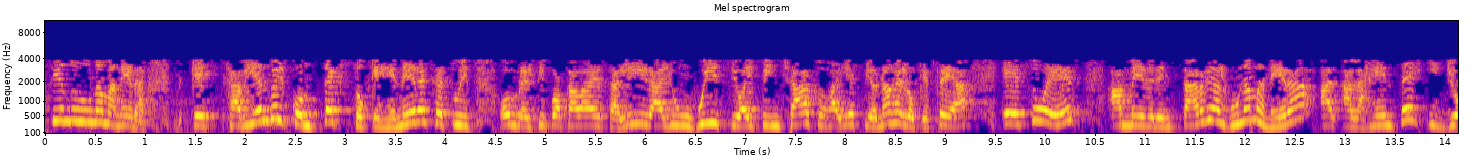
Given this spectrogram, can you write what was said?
haciendo de una manera que sabiendo el contexto que genera ese tweet, hombre, el tipo acaba de salir, hay un juicio, hay pinchazos, hay espionaje, lo que sea, eso es amedrentar de alguna manera a, la gente y yo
